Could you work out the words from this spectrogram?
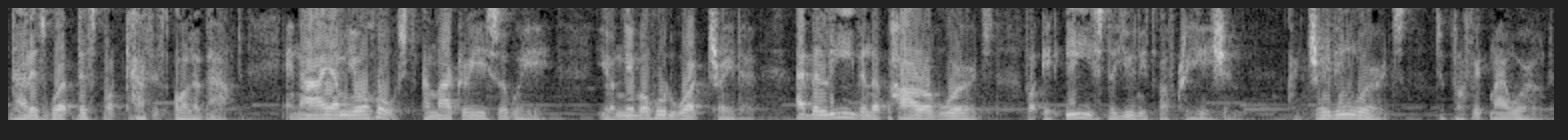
that is what this podcast is all about. And I am your host, Amakri Isoboye, your neighborhood word trader. I believe in the power of words, for it is the unit of creation. I trade in words to profit my world.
